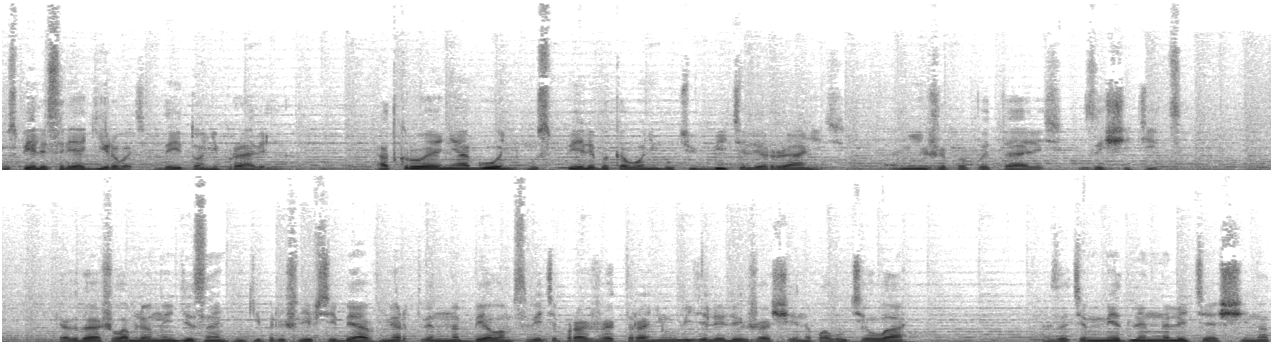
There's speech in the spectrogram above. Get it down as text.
успели среагировать, да и то неправильно. Откроя они огонь, успели бы кого-нибудь убить или ранить. Они же попытались защититься. Когда ошеломленные десантники пришли в себя, в мертвенно-белом свете прожектора они увидели лежащие на полу тела, а затем медленно летящий над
